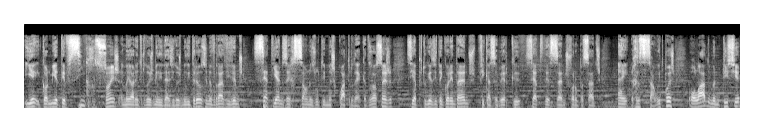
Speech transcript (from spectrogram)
e a economia teve cinco recessões, a maior entre 2010 e 2013 e, na verdade, vivemos sete anos em recessão nas últimas quatro décadas. Ou seja, se é português e tem 40 anos, fica a saber que sete desses anos foram passados em recessão. E depois, ao lado, uma notícia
